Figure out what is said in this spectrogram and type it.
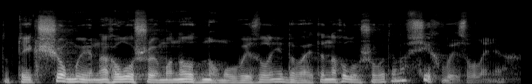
Тобто, якщо ми наголошуємо на одному визволенні, давайте наголошувати на всіх визволеннях.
